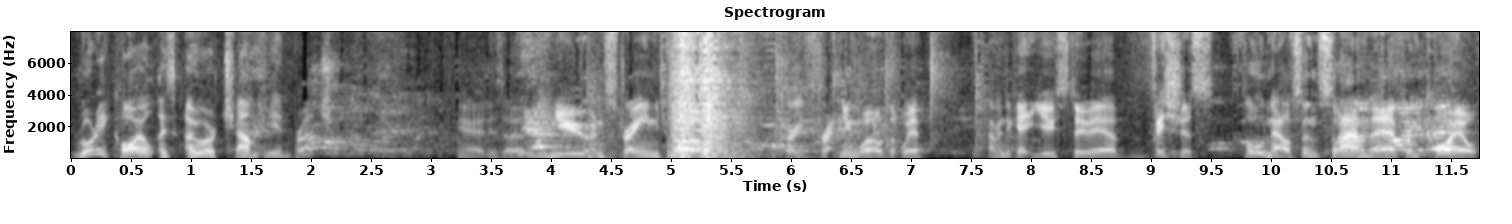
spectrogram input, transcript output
Rory Coyle is our champion, Bradshaw. Yeah, it is a new and strange world. Very threatening world that we're having to get used to here. Vicious full Nelson slam there from Coyle.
